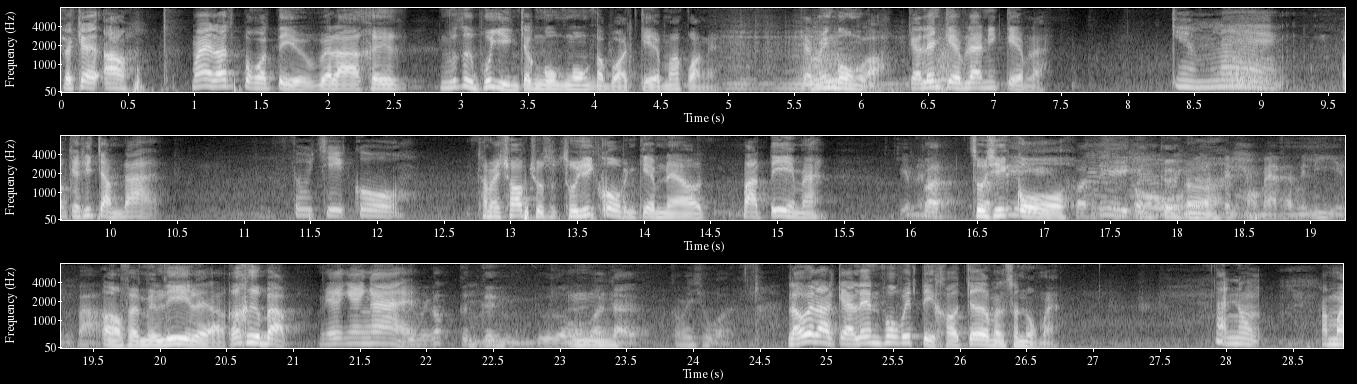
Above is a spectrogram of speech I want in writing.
แล้วแกอ้าวไม่แล้วปกติเวลาเคยรู้สึกผู้หญิงจะงงงๆกับบอร์ดเกมมากกว่าไง แกไม่งงเหรอ แกเล่นเกมแรกนี่เกมอะไร เกมแรก เอาเกมที่จำได้ Sushi Go ทำไมชอบ Sushi Go เป็นเกมแนวปาร์ตี้ไหม เกมอะไรนะ Sushi Go ปาร์ตี้กึ่งๆเออ เป็นของแนว family หรือเปล่าอ๋อ family เลยเหรออะก็คือแบบง่ายคือมันก็กึ่งกึ่งๆดูโรอืมว่าแต่ก็ไม่ชัวร์ๆ แล้วเวลาแกเล่นพวก Viticulture มันสนุกไหมสนุกทำไม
